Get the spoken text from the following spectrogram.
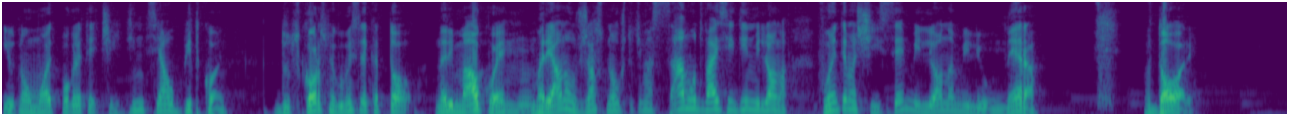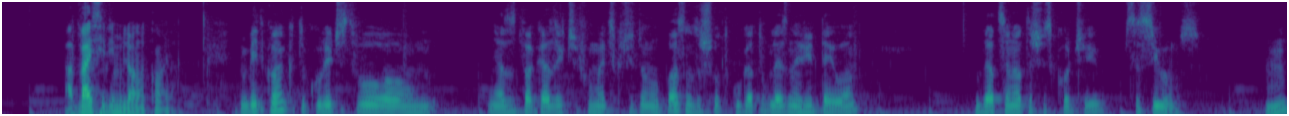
И отново, моят поглед е, че един цял биткоин, до скоро сме го мислили като, нали, малко е, Мгм. ма реално е ужасно много, защото има само 21 милиона. В момента има 60 милиона милионера в долари. А 21 милиона коина. Биткоин като количество, аз затова казах, че в момента е изключително опасно, защото когато влезне ритейла, да, цената ще скочи със сигурност. М?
